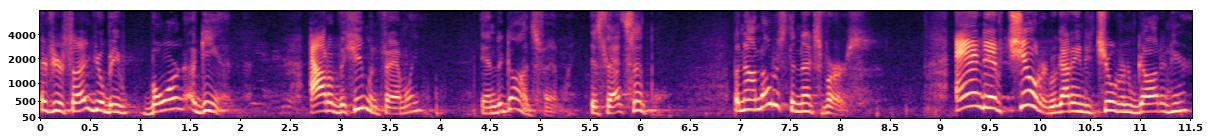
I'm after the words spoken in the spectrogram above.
If you're saved, you'll be born again out of the human family into God's family. It's that simple. But now notice the next verse. And if children, we got any children of God in here?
